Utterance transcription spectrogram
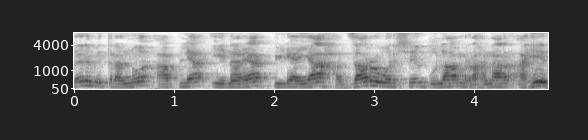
तर मित्रांनो आपल्या येणाऱ्या पिढ्या या हजारो वर्ष गुलाम राहणार आहेत.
